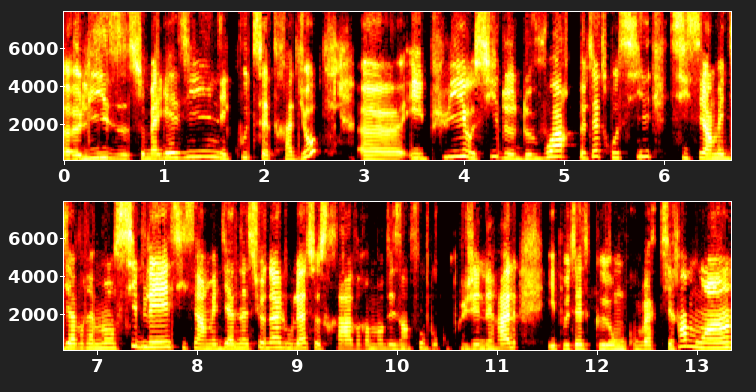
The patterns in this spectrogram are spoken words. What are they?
euh, lisent ce magazine, écoutent cette radio. Euh, et puis aussi de, voir peut-être aussi si c'est un média vraiment ciblé, si c'est un média national où là, ce sera vraiment des infos beaucoup plus générales et peut-être qu'on convertira moins.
